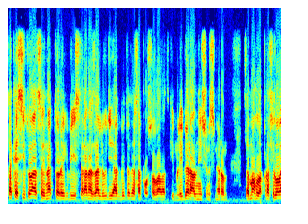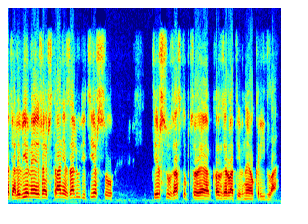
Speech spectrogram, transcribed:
také situácie, na ktorých by strana za ľudí, ak by teda sa posúvala takým liberálnejším smerom, sa mohla profilovať. Ale vieme, že aj v strane za ľudí tiež sú, tiež sú zastupcovia konzervatívneho krídla.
